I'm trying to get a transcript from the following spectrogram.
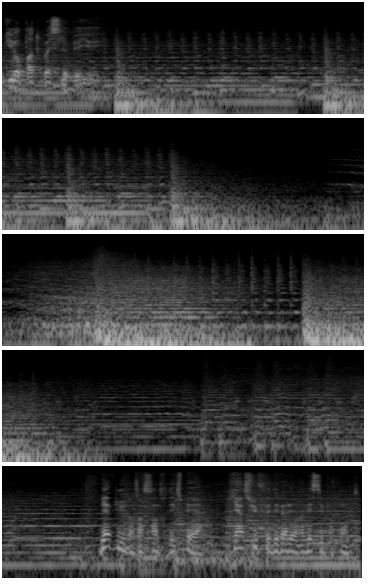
ou qui n'ont pas de quoi se le payer. Bienvenue dans un centre d'experts qui insuffle des valeurs laissées pour compte.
